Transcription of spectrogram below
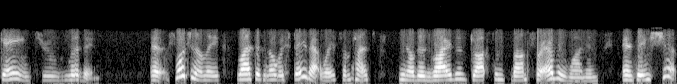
gain through living. And fortunately, life doesn't always stay that way. Sometimes you know, there's rises, drops, and bumps for everyone, and and things shift.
